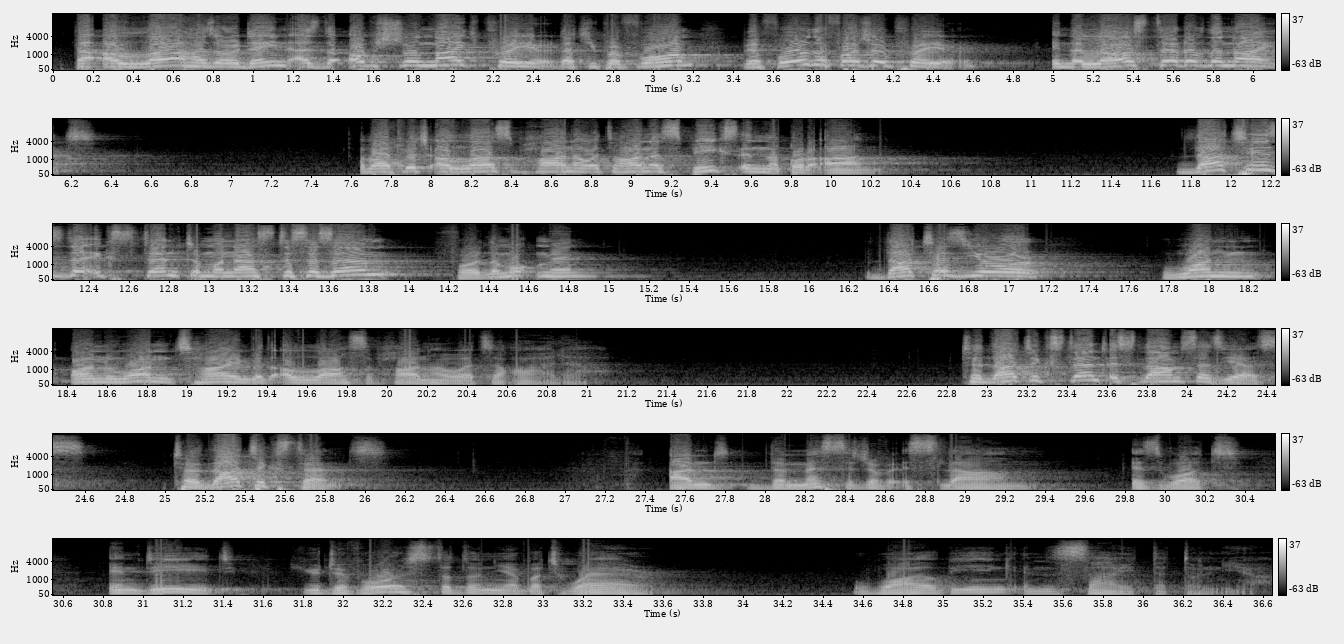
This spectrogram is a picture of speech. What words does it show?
that Allah has ordained as the optional night prayer that you perform before the Fajr prayer in the last third of the night about which Allah subhanahu wa ta'ala speaks in the Quran. That is the extent of monasticism for the mu'min. That is your one on one time with Allah subhanahu wa ta'ala. To that extent, Islam says yes. To that extent. And the message of Islam is what? Indeed, you divorce the dunya, but where? While being inside the dunya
